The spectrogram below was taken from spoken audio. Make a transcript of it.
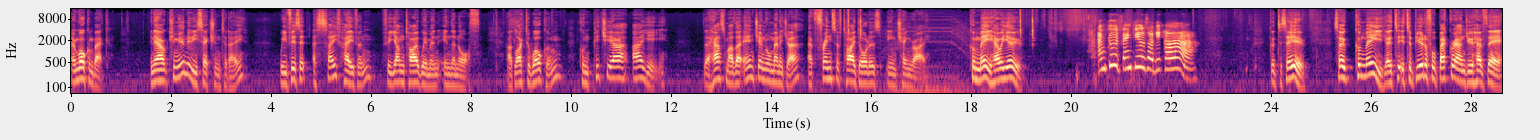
And welcome back. In our community section today, we visit a safe haven for young Thai women in the north. I'd like to welcome Khun Pitchaya Aryi, the house mother and general manager at Friends of Thai Daughters in Chiang Rai. Kunmi, how are you? I'm good, thank you. สวัสดีค่ะ Good to see you. So, Kun Mi, it's, it's a beautiful background you have there.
